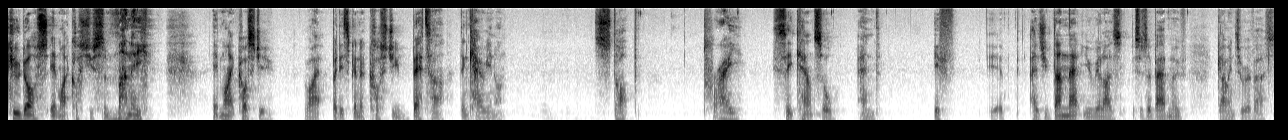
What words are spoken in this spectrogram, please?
kudos, it might cost you some money, it might cost you, right? But it's going to cost you better than carrying on. Stop, pray, seek counsel, and if as you've done that, you realize this is a bad move, go into reverse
